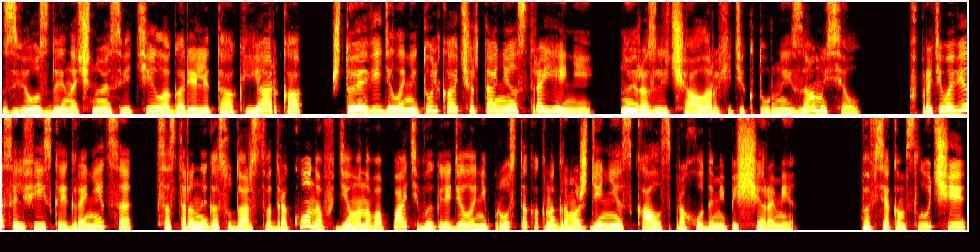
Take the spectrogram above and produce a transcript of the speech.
Звезды и ночное светило горели так ярко, что я видела не только очертания строений, но и различала архитектурный замысел. В противовес эльфийской границе со стороны государства драконов демонова пать выглядела не просто как нагромождение скал с проходами-пещерами. Во всяком случае,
